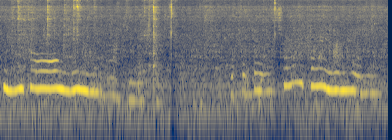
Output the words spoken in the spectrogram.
อยู่เก้านี่ละเพราะว่าต้นมะพร้าวดินเท่า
